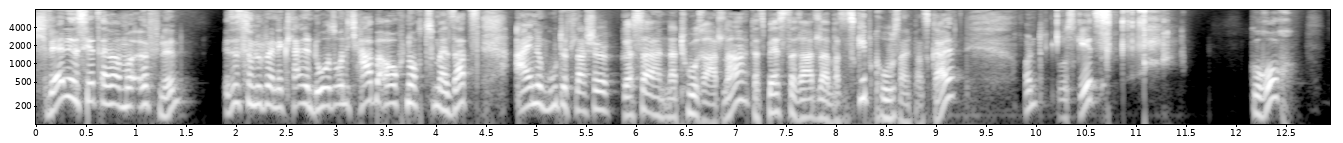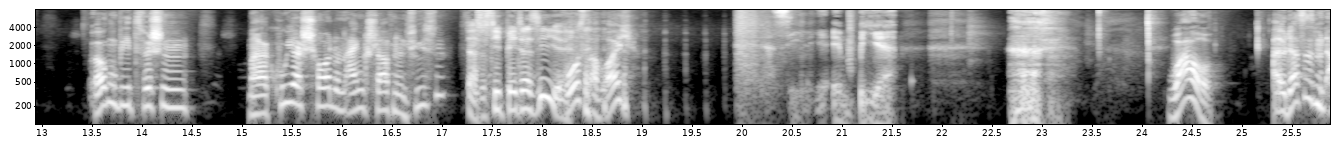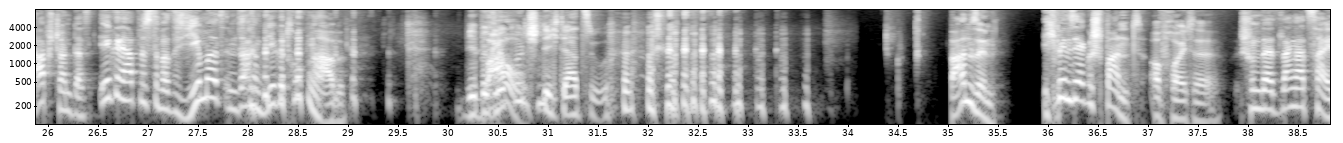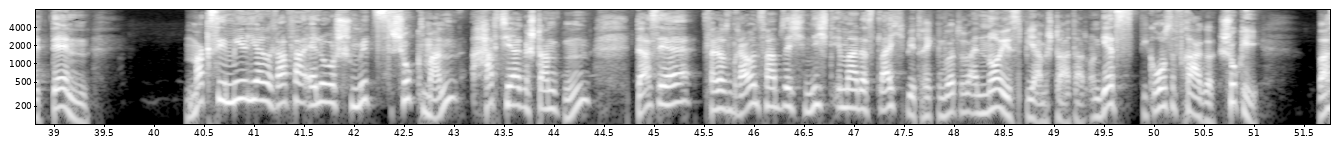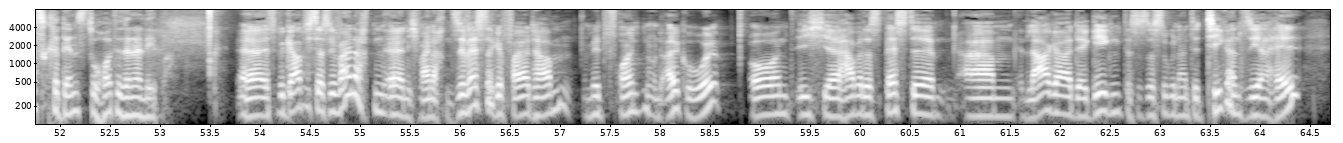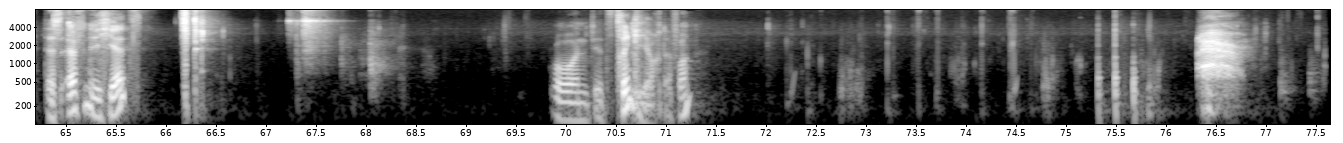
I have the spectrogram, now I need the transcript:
ich werde es jetzt einfach mal öffnen. Es ist zum Glück nur eine kleine Dose und ich habe auch noch zum Ersatz eine gute Flasche Gösser Naturradler. Das beste Radler, was es gibt. Gruß an Pascal. Und los geht's. Geruch. Irgendwie zwischen Maracuja-Schorle und eingeschlafenen Füßen. Das ist die Petersilie. Prost auf euch. Petersilie im Bier. Wow. Also das ist mit Abstand das ekelhafteste, was ich jemals in Sachen Bier getrunken habe. Wir beglückwünschen dich dazu. Wahnsinn. Ich bin sehr gespannt auf heute. Schon seit langer Zeit, denn Maximilian Raffaello Schmitz-Schuckmann hat ja gestanden, dass er 2023 nicht immer das gleiche Bier trinken wird, sondern ein neues Bier am Start hat. Und jetzt die große Frage. Schucki, was kredenzt du heute deiner Leber? Äh, es begab sich, dass wir Weihnachten, äh, nicht Weihnachten, Silvester gefeiert haben mit Freunden und Alkohol. Und ich äh, habe das beste ähm, Lager der Gegend, das ist das sogenannte Tegernseer Hell. Das öffne ich jetzt. Und jetzt trinke ich auch davon.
